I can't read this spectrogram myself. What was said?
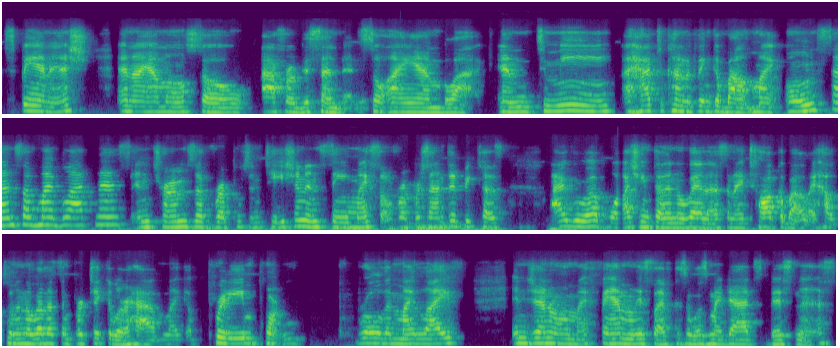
Spanish and I am also Afro descendant. So I am Black. And to me, I had to kind of think about my own sense of my Blackness in terms of representation and seeing myself represented because I grew up watching telenovelas and I talk about like how telenovelas in particular have like a pretty important role in my life in general in my family's life because it was my dad's business.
